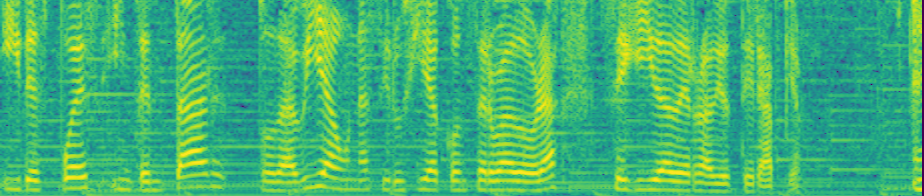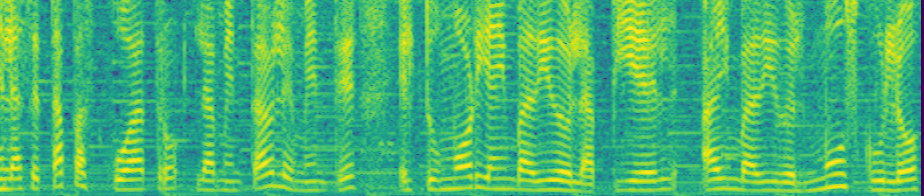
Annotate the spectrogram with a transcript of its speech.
y después intentar todavía una cirugía conservadora seguida de radioterapia. En las etapas 4, lamentablemente, el tumor ya ha invadido la piel, ha invadido el músculo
